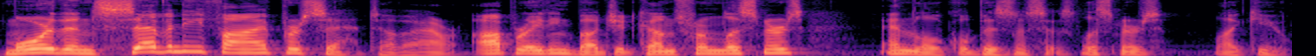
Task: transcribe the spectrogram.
More than 75% of our operating budget comes from listeners and local businesses, listeners like you.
